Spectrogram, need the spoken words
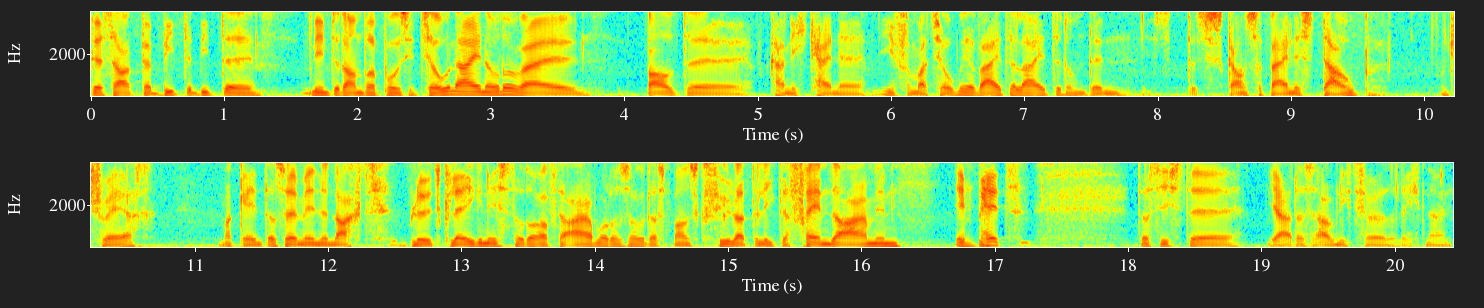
der sagt dann bitte, bitte nimmt eine andere Position ein, oder, weil bald äh, kann ich keine Information mehr weiterleiten und dann ist das ganze Bein ist taub und schwer. Man kennt das, wenn man in der Nacht blöd gelegen ist oder auf der Arm oder so, dass man das Gefühl hat, da liegt ein fremder Arm im, im Bett. Das ist, äh, ja, das ist auch nicht förderlich, nein.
